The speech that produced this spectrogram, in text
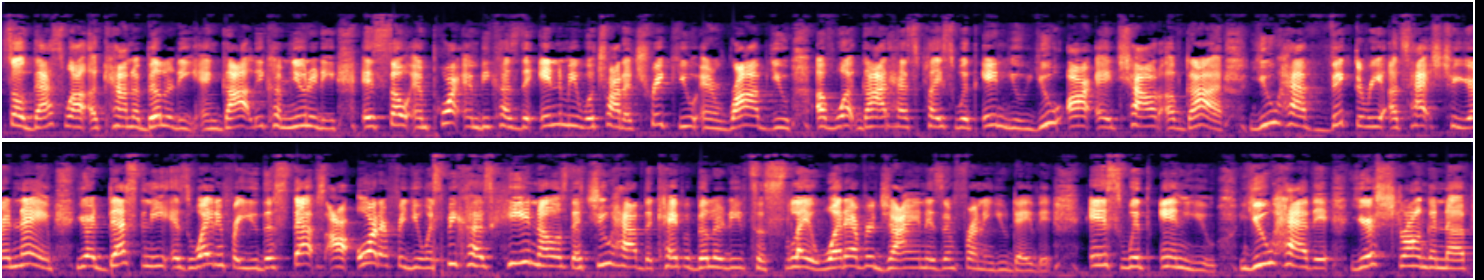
So that's why accountability and godly community is so important because the enemy will try to trick you and rob you of what God has placed within you. You are a child of God. You have victory attached to your name. Your destiny is waiting for you. The steps are ordered for you. And it's because he knows that you have the capability to slay whatever giant is in front of you, David. It's within. You have it. You're strong enough.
